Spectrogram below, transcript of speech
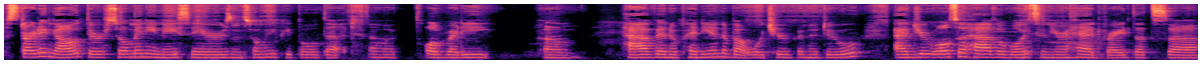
starting out, there are so many naysayers and so many people that uh, already um, have an opinion about what you're going to do. And you also have a voice in your head right? That's uh,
